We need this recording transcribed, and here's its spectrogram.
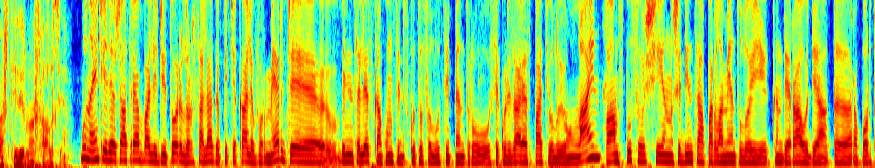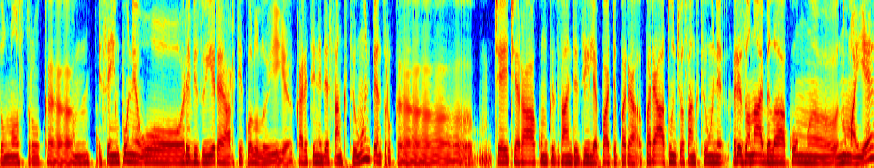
a știrilor false? Bun, aici e deja treaba legitorilor să aleagă pe ce cale vor merge. Bineînțeles că acum se discută soluții pentru securizarea spațiului online. Am spus-o și în ședința Parlamentului când era audiat raportul nostru că se impune o revizuire a articolului care ține de sancțiuni pentru că ceea ce era acum câțiva ani de zile poate părea, părea atunci o sancțiune rezonabilă, acum uh, nu mai e.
